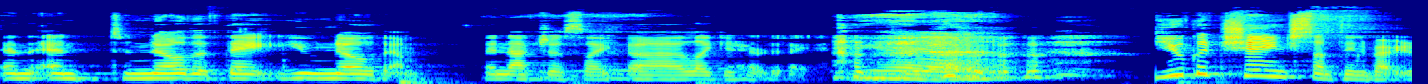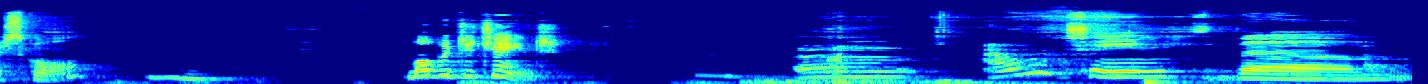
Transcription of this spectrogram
And, and to know that they, you know them and not just like, uh, I like your hair today. Yeah. you could change something about your school. What would you change? Um, I would change the um,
